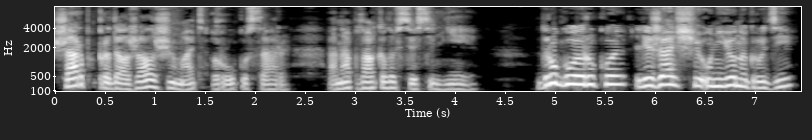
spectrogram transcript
Шарп продолжал сжимать руку Сары. Она плакала все сильнее. Другой рукой, лежащей у нее на груди,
